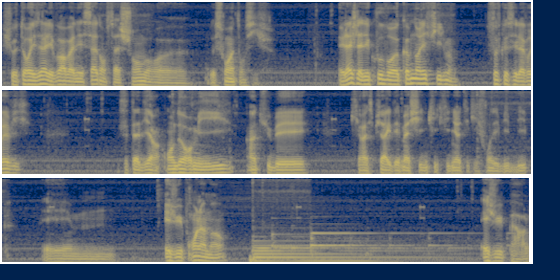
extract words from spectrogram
Je suis autorisé à aller voir Vanessa dans sa chambre euh, de soins intensifs. Et là, je la découvre comme dans les films. Sauf que c'est la vraie vie. C'est-à-dire endormi, intubé, qui respire avec des machines qui clignotent et qui font des bip bip. Et, hum, et je lui prends la main. Et je lui parle.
